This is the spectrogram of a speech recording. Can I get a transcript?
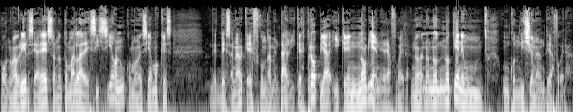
o no abrirse a eso, no tomar la decisión, como decíamos, que es de, sanar, que es fundamental y que es propia y que no viene de afuera, no, no, no, no tiene un, condicionante de afuera.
